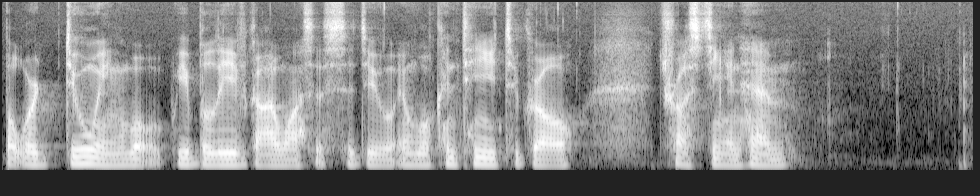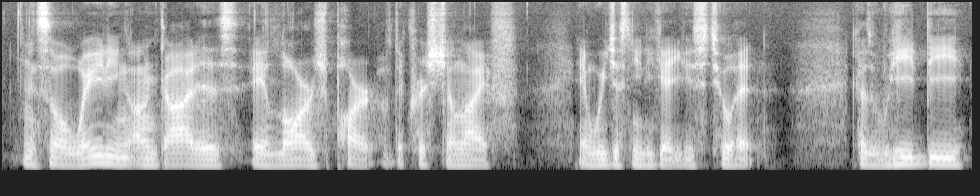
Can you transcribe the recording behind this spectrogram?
but we're doing what we believe God wants us to do, and we'll continue to grow trusting in Him. And so, waiting on God is a large part of the Christian life, and we just need to get used to it because we'd be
